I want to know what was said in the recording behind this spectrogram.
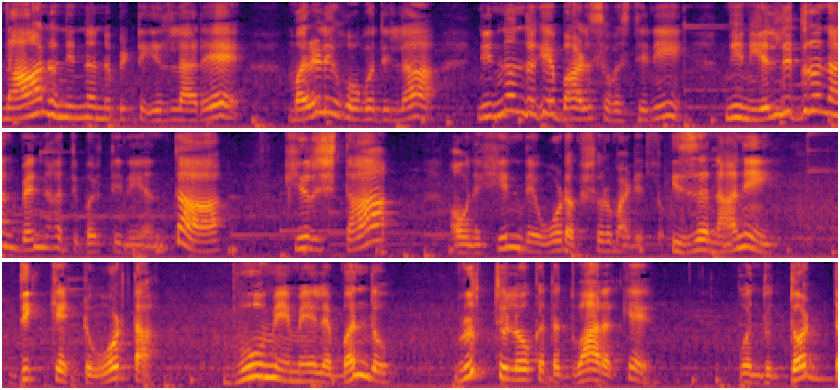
ನಾನು ನಿನ್ನನ್ನು ಬಿಟ್ಟು ಇರಲಾರೆ, ಮರಳಿ ಹೋಗೋದಿಲ್ಲ, ನಿನ್ನೊಂದಿಗೆ ಬಾಳು ಸವಸ್ತೀನಿ ನೀನು ಎಲ್ಲಿದ್ದರೂ ನಾನು ಬೆನ್ನು ಹತ್ತಿ ಬರ್ತೀನಿ ಅಂತ ಕಿರಿಸ್ತಾ ಅವನ ಹಿಂದೆ ಓಡಕ್ಕೆ ಶುರು ಮಾಡಿದ್ಲು. ಇಜನಾನಿ ದಿಕ್ಕೆಟ್ಟು ಓಡ್ತಾ, ಭೂಮಿ ಮೇಲೆ ಬಂದು ಮೃತ್ಯು ಲೋಕದ ದ್ವಾರಕ್ಕೆ ಒಂದು ದೊಡ್ಡ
